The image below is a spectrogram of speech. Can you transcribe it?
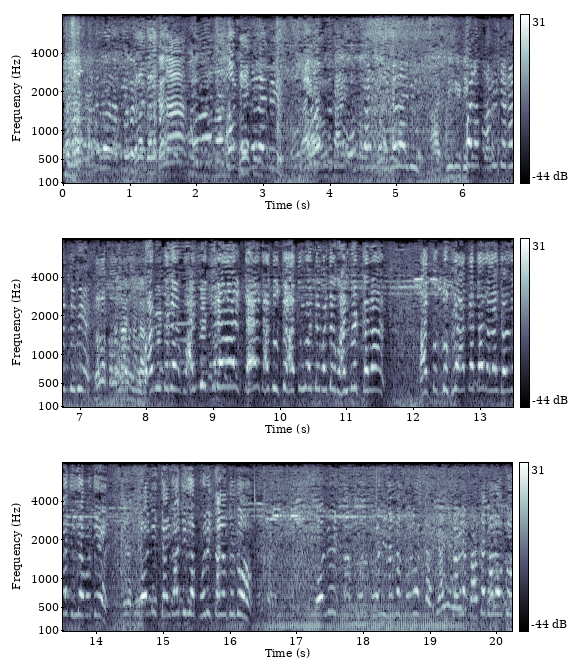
अहो, गेलेला आहे मी. गेलेला आहे मी. मला मारून टाकाल तुम्ही मारून टाका वाल्मिक कराल त्यात हा दुसरा वाल्मिक कराल तो दुसरा हातात झाला जळगाव जिल्ह्यामध्ये पोलीस जळगाव जिल्हा पोलीस चालवत होतो पोलीस पोलिसांचा सर्व सगळं खाता चालवतो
